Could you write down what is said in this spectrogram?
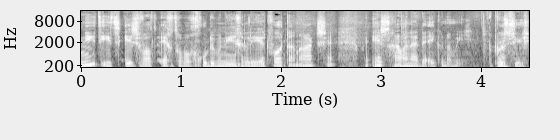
niet iets is wat echt op een goede manier geleerd wordt aan artsen. Maar eerst gaan we naar de economie. Precies.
